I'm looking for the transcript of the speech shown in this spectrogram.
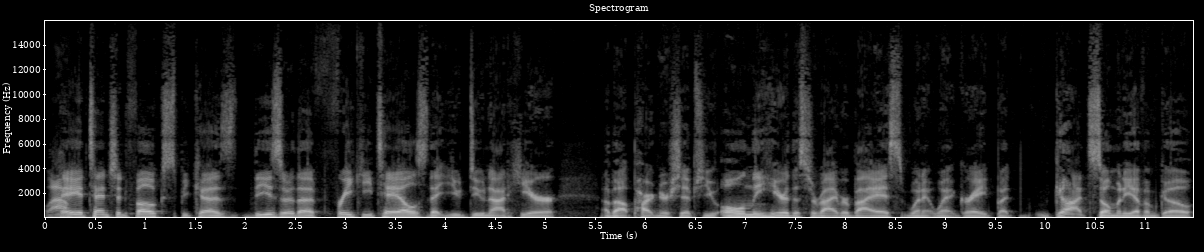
Wow. Pay attention, folks, because these are the freaky tales that you do not hear about partnerships. You only hear the survivor bias when it went great, but God, so many of them go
